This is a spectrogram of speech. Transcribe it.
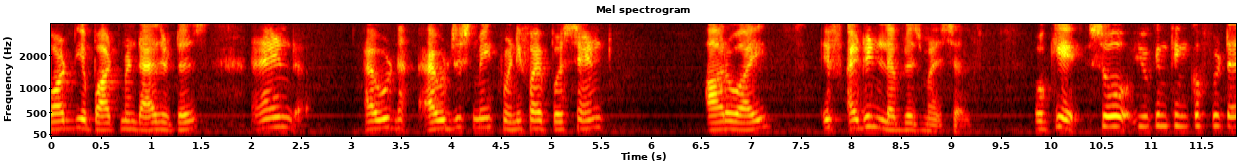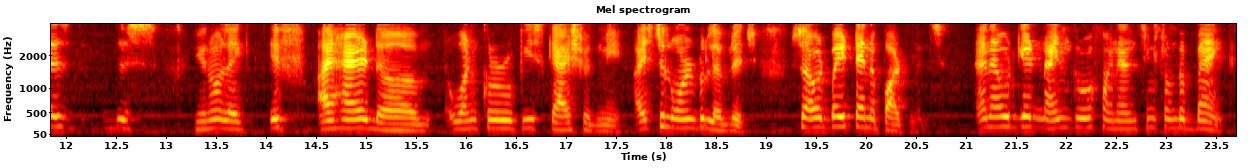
bought the apartment as it is. And i would i would just make 25% roi if i didn't leverage myself. Okay so you can think of it as this you know like if i had um, 1 crore rupees cash with me i still wanted to leverage. So i would buy 10 apartments and i would get 9 crore financing from the bank.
